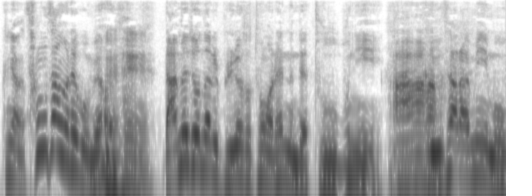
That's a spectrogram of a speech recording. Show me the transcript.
그냥 상상을 해보면 네. 네. 남의 전화를 빌려서 통화를 했는데 두 분이 아. 그 사람이 뭐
